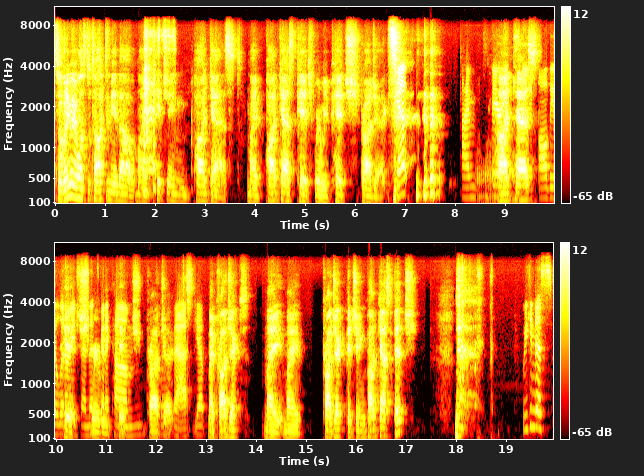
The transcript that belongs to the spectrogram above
So if anybody wants to talk to me about my pitching podcast, my podcast pitch where we pitch projects. Yep. I'm very Podcast all the alliteration that's where going to we come projects. that. Yep. My project, my my project pitching podcast pitch. We can just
